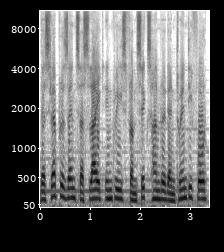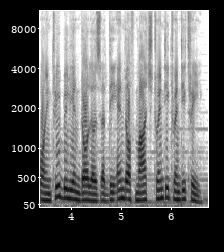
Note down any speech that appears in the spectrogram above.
This represents a slight increase from $624.3 billion at the end of March 2023.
